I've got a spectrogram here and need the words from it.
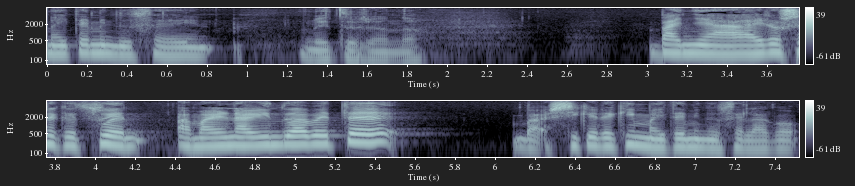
maite mindu zein. Bitu zen da. Baina erosek ez zuen amaren agindua bete, ba, sikerekin maite mindu zelako.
